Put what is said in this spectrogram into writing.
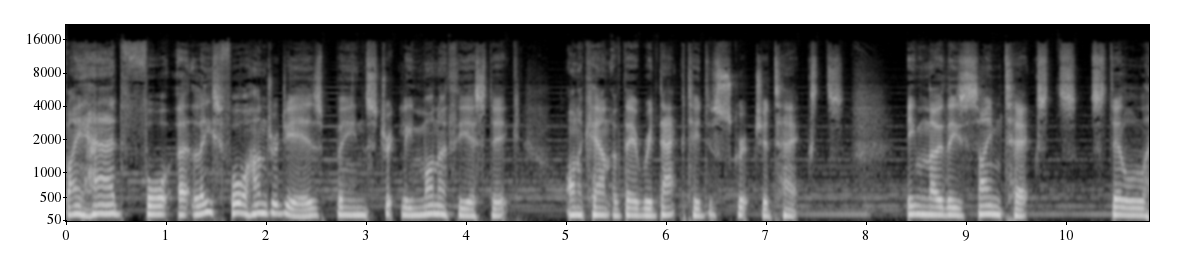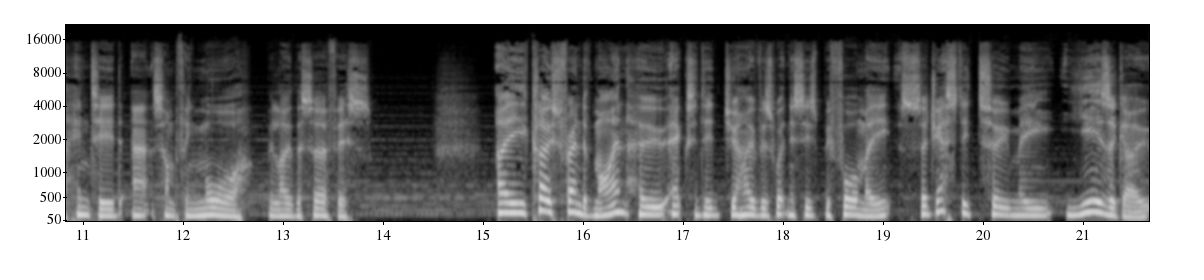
they had for at least 400 years been strictly monotheistic on account of their redacted scripture texts, even though these same texts still hinted at something more below the surface. A close friend of mine who exited Jehovah's Witnesses before me suggested to me years ago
